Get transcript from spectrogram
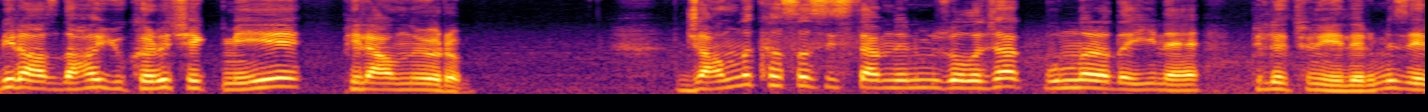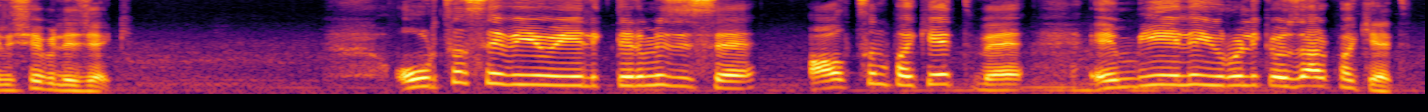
biraz daha yukarı çekmeyi planlıyorum. Canlı kasa sistemlerimiz olacak. Bunlara da yine platin üyelerimiz erişebilecek. Orta seviye üyeliklerimiz ise altın paket ve NBA ile Euroleague özel paket.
